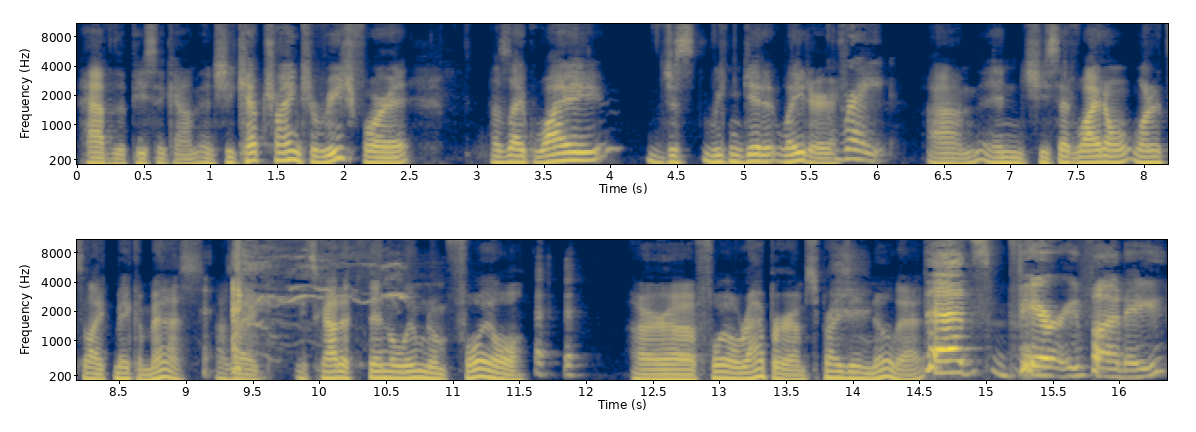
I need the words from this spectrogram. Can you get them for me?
have the piece of gum, and she kept trying to reach for it. I was like, "Why? Just we can get it later." Right. Um, and she said, "Well, I don't want it to like make a mess." I was like, "It's got a thin aluminum foil or uh, foil wrapper." I'm surprised you didn't know that. That's very funny.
